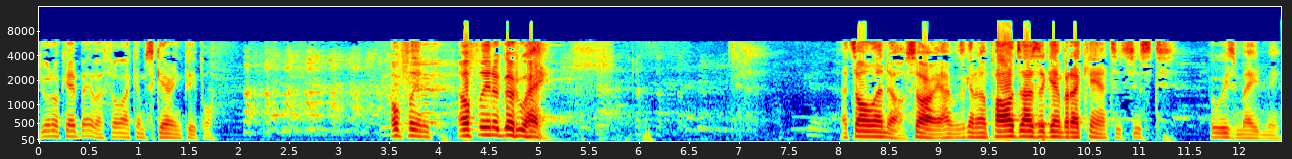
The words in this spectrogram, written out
Doing okay, babe? I feel like I'm scaring people. hopefully, in a, hopefully in a good way. That's all I know. Sorry, I was going to apologize again, but I can't. It's just who He's made me.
